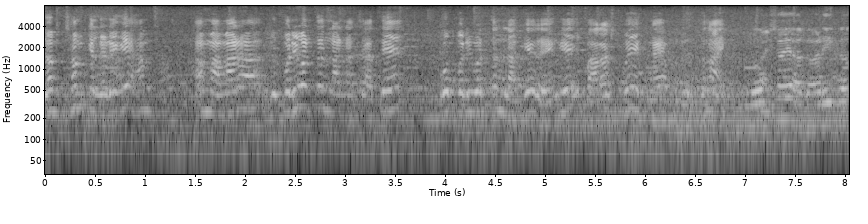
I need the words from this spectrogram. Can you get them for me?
दम छम के लड़ेंगे हम हम हमारा जो परिवर्तन लाना चाहते हैं वो परिवर्तन लाके रहेंगे। महाराष्ट्र में एक नया परिवर्तन आएगा। लोकशाही आघाड़ी का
